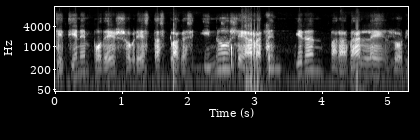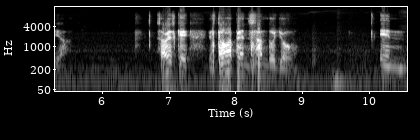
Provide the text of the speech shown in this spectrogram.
que tienen poder sobre estas plagas y no se arrepintieran para darle gloria. Sabes que estaba pensando yo en,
